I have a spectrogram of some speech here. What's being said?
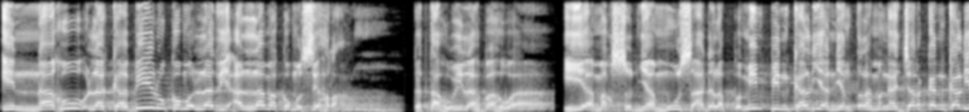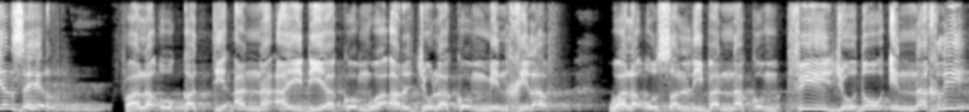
innahu lakabirukum alladhi allamakumus sihra Ketahuilah bahawa ia maksudnya Musa adalah pemimpin kalian yang telah mengajarkan kalian sihir. Fala uqatti anna aydiyakum wa arjulakum min khilaf wala usallibannakum fi judu'in nakhli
